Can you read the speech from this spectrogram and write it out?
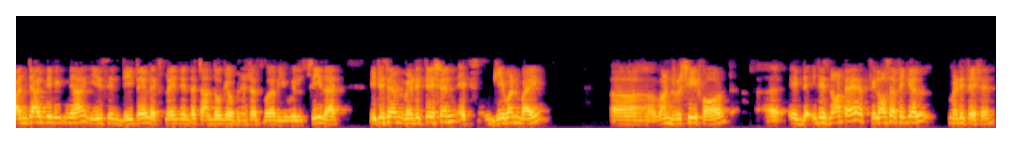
Panchagni Vidya is in detail explained in the Chandogya Upanishad where you will see that it is a meditation given by uh, one rishi for uh, it, it is not a philosophical meditation,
